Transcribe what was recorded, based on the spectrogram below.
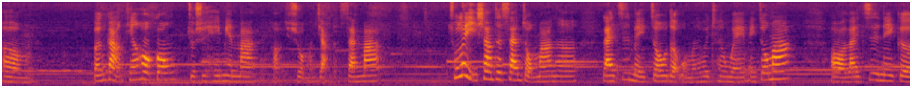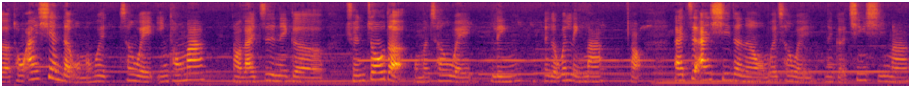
嗯本港天后宫就是黑面妈，啊就是我们讲的三妈。除了以上这三种妈呢，来自梅州的我们会称为梅州妈，哦，来自那个同安县的我们会称为银童妈，哦，来自那个泉州的我们称为林那个温灵妈，好，来自安溪的呢我们会称为那个清溪妈，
